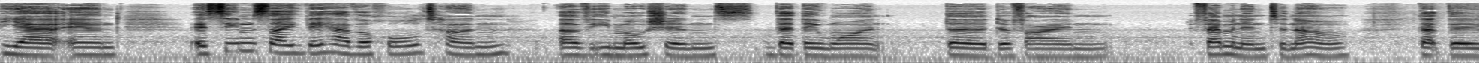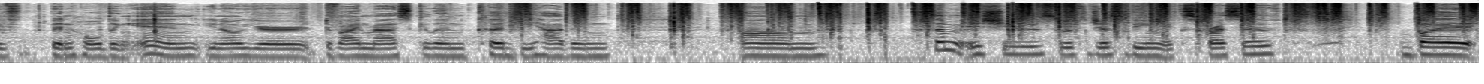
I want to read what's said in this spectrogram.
yeah and it seems like they have a whole ton of emotions that they want the divine feminine to know that they've been holding in. You know your divine masculine could be having um some issues with just being expressive but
